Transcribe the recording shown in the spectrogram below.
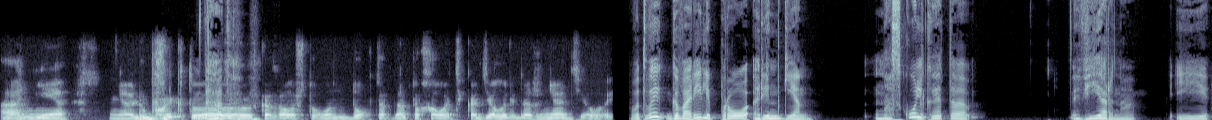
а не э, любой, кто да. сказал, что он доктор, да, то халатик одел или даже не одел. Вот вы говорили про рентген насколько это верно? И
